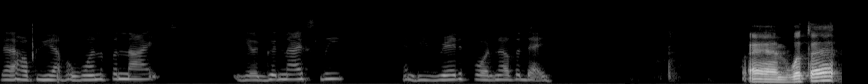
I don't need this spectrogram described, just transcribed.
that I hope you have a wonderful night, get a good night's sleep, and be ready for another day. And with that,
